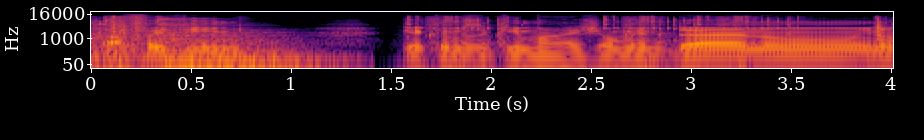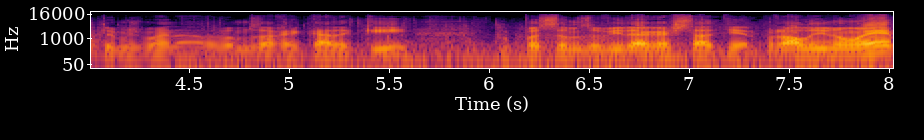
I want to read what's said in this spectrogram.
está feitinho. O que é que temos aqui mais? Aumento de dano e não temos mais nada. Vamos arrancar daqui porque passamos a vida a gastar dinheiro. Para ali não é.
